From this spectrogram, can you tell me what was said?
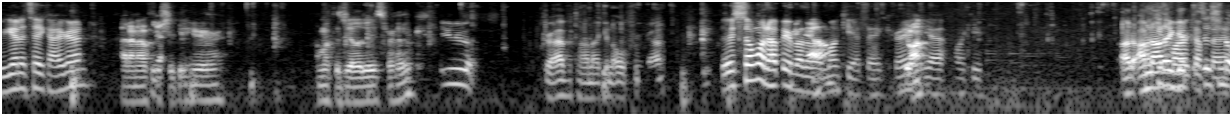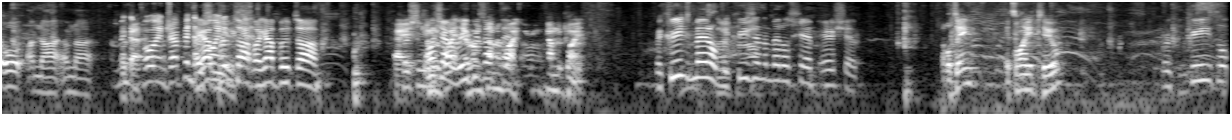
We gonna take high ground? I don't know if we should be here. I'm with agilities for hook. You. Graviton. I can ult from ground. There's someone up here by the Yeah. monkey, I think, right? Yeah, monkey. I, am not in a good position to ult. I'm not. I'm not. I'm in the Okay. point. Drop in the I got point. booped off. I got booped off. All right, Pushing- come Watch to out, point. Reaper's come up to there. point. Come to point. McCree's middle. Sorry. McCree's in the middle ship. Airship. Ulting. It's only two. McCree's. Oh,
